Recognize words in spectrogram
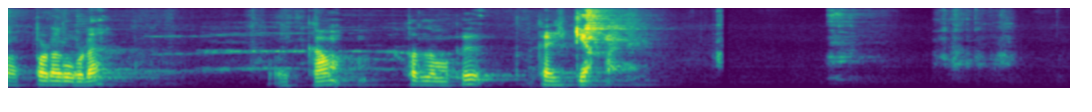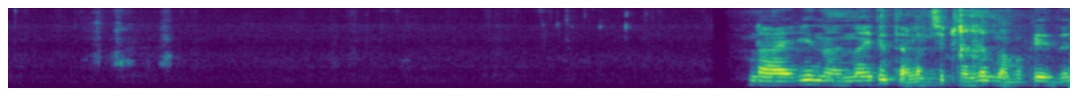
പപ്പടം കൂടെ വെക്കാം. അപ്പം നമുക്ക് കഴിക്കാം. അരി നന്നായിട്ട് തിളച്ചിട്ടുണ്ട്. നമുക്കിത്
